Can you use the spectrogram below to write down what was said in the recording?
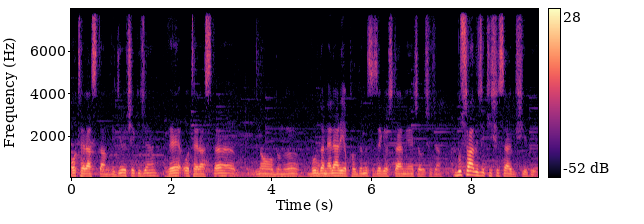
O terastan video çekeceğim ve o terasta ne olduğunu, burada neler yapıldığını size göstermeye çalışacağım. Bu sadece kişisel bir şey değil.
